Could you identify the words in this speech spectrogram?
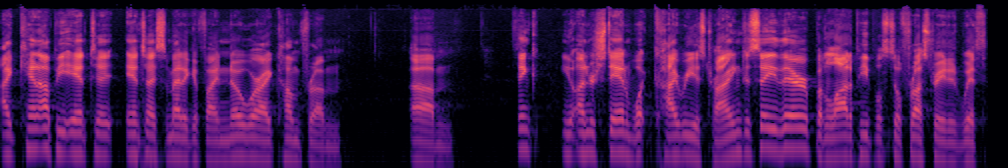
I cannot be anti anti-Semitic if I know where I come from. Um, I think you understand what Kyrie is trying to say there, but a lot of people still frustrated with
